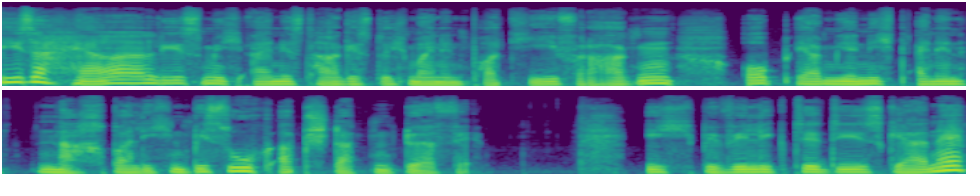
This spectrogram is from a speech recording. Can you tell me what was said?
Dieser Herr ließ mich eines Tages durch meinen Portier fragen, ob er mir nicht einen nachbarlichen Besuch abstatten dürfe. Ich bewilligte dies gerne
